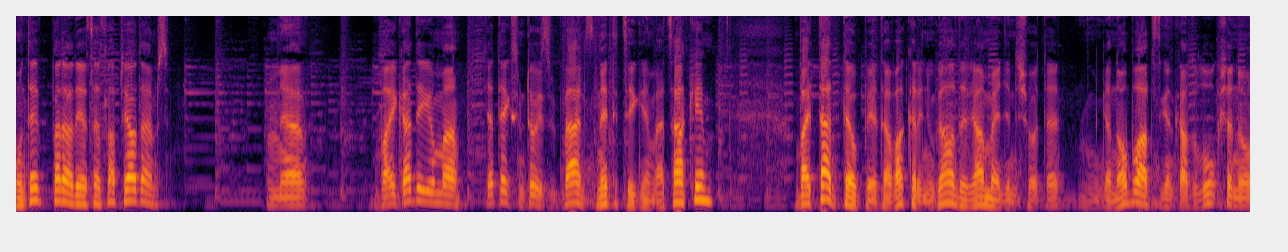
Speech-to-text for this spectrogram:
Un te parādījās tāds labs jautājums. Vai gadījumā, ja teiksim, tu esi bērns neticīgiem vecākiem, vai tad tev pie tā vakariņu galda ir jāmēģina šo te gan oblātus, gan kādu lūkšanu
